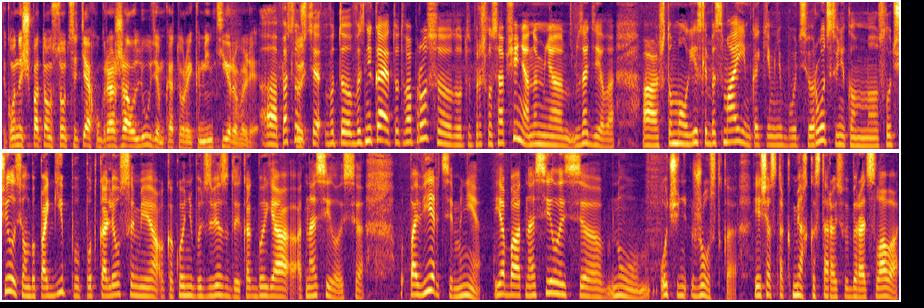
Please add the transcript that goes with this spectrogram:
Так он еще потом в соцсетях угрожал людям, которые комментировали. А, послушайте, есть... вот э, возникает тот вопрос, э, вот тут пришло сообщение, оно меня задело, что, мол, если бы с моим каким-нибудь родственником э, случилось, он бы погиб под колесами какой-нибудь звезды, как бы я относилась. Поверьте мне, я бы относилась, э, ну, очень жестко. Я сейчас так мягко стараюсь выбирать слова.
